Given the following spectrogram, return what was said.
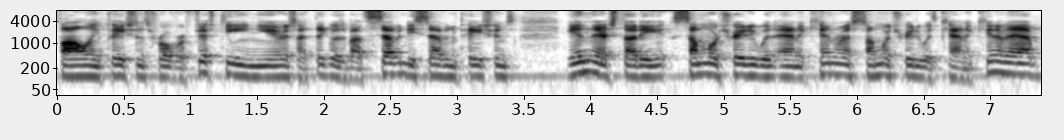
following patients for over 15 years. I think it was about 77 patients in their study. Some were treated with anakinra, some were treated with canakinumab.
